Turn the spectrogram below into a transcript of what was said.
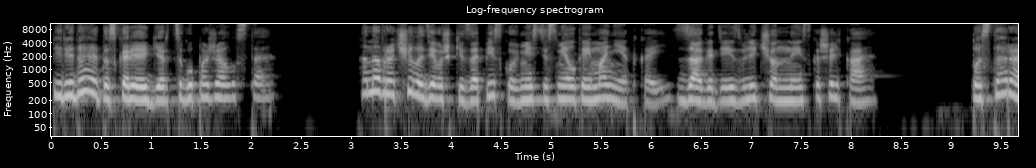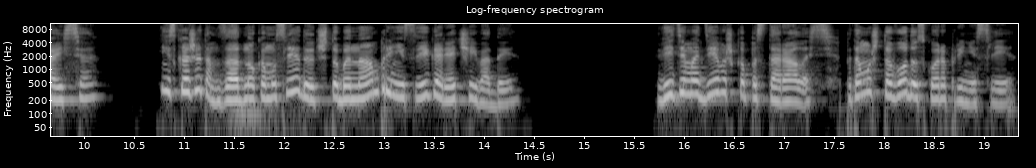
«Передай это скорее герцогу, пожалуйста». Она вручила девушке записку вместе с мелкой монеткой, загодя извлеченной из кошелька. «Постарайся», и скажи там заодно, кому следует, чтобы нам принесли горячей воды». Видимо, девушка постаралась, потому что воду скоро принесли.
